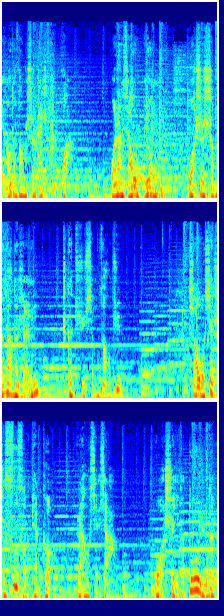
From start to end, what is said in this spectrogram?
聊的方式开始谈话。我让小五用“我是什么样的人”这个句型造句。小五先是思索了片刻，然后写下：“我是一个多余的人，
